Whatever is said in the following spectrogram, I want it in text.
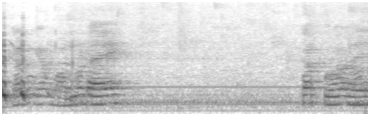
cắt cái bọng nó đây. Cắt nó đây.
